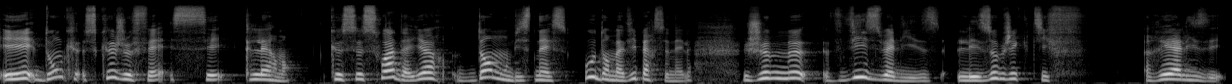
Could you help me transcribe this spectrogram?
Et donc, ce que je fais, c'est clairement, que ce soit d'ailleurs dans mon business ou dans ma vie personnelle, je me visualise les objectifs réalisés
